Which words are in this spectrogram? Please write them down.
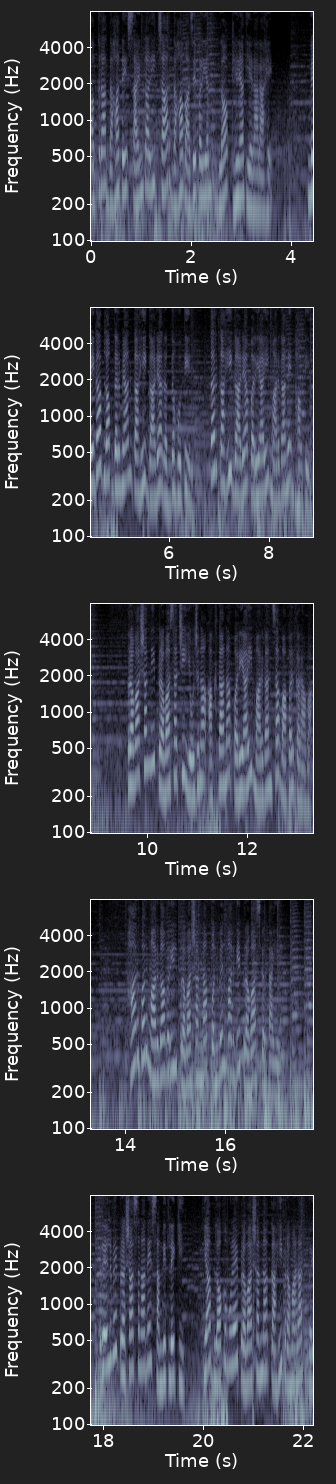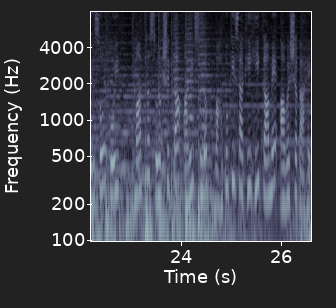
अकरा दहा ते सायंकाळी चार दहा वाजेपर्यंत ब्लॉक घेण्यात येणार आहे. मेगा ब्लॉक दरम्यान काही गाड्या रद्द होतील तर काही गाड्या पर्यायी मार्गाने धावतील. प्रवाशांनी प्रवासाची योजना आखताना पर्यायी मार्गांचा वापर करावा. हार्बर मार्गावरील प्रवाशांना पनवेल मार्गे प्रवास करता येईल. रेल्वे प्रशासनाने सांगितले की या ब्लॉकमुळे प्रवाशांना काही प्रमाणात गैरसोय होईल मात्र सुरक्षितता आणि सुलभ वाहतुकीसाठी ही कामे आवश्यक आहे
